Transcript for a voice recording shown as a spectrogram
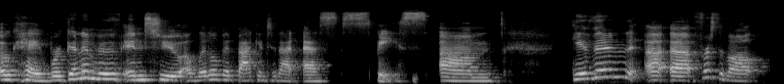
okay, we're going to move into a little bit back into that S space. Um, given, uh, uh, first of all,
